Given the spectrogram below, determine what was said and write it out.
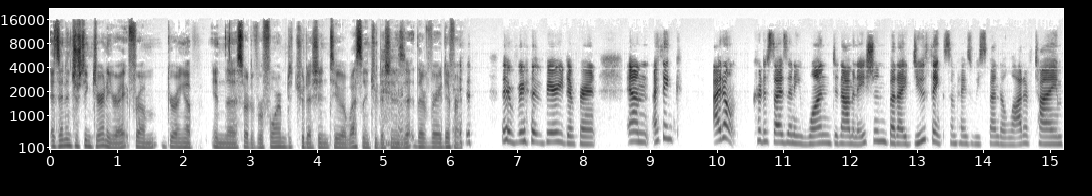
it's an interesting journey, right? From growing up in the sort of reformed tradition to a Wesleyan tradition is they're very different. they're very, very different. And I think I don't criticize any one denomination, but I do think sometimes we spend a lot of time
